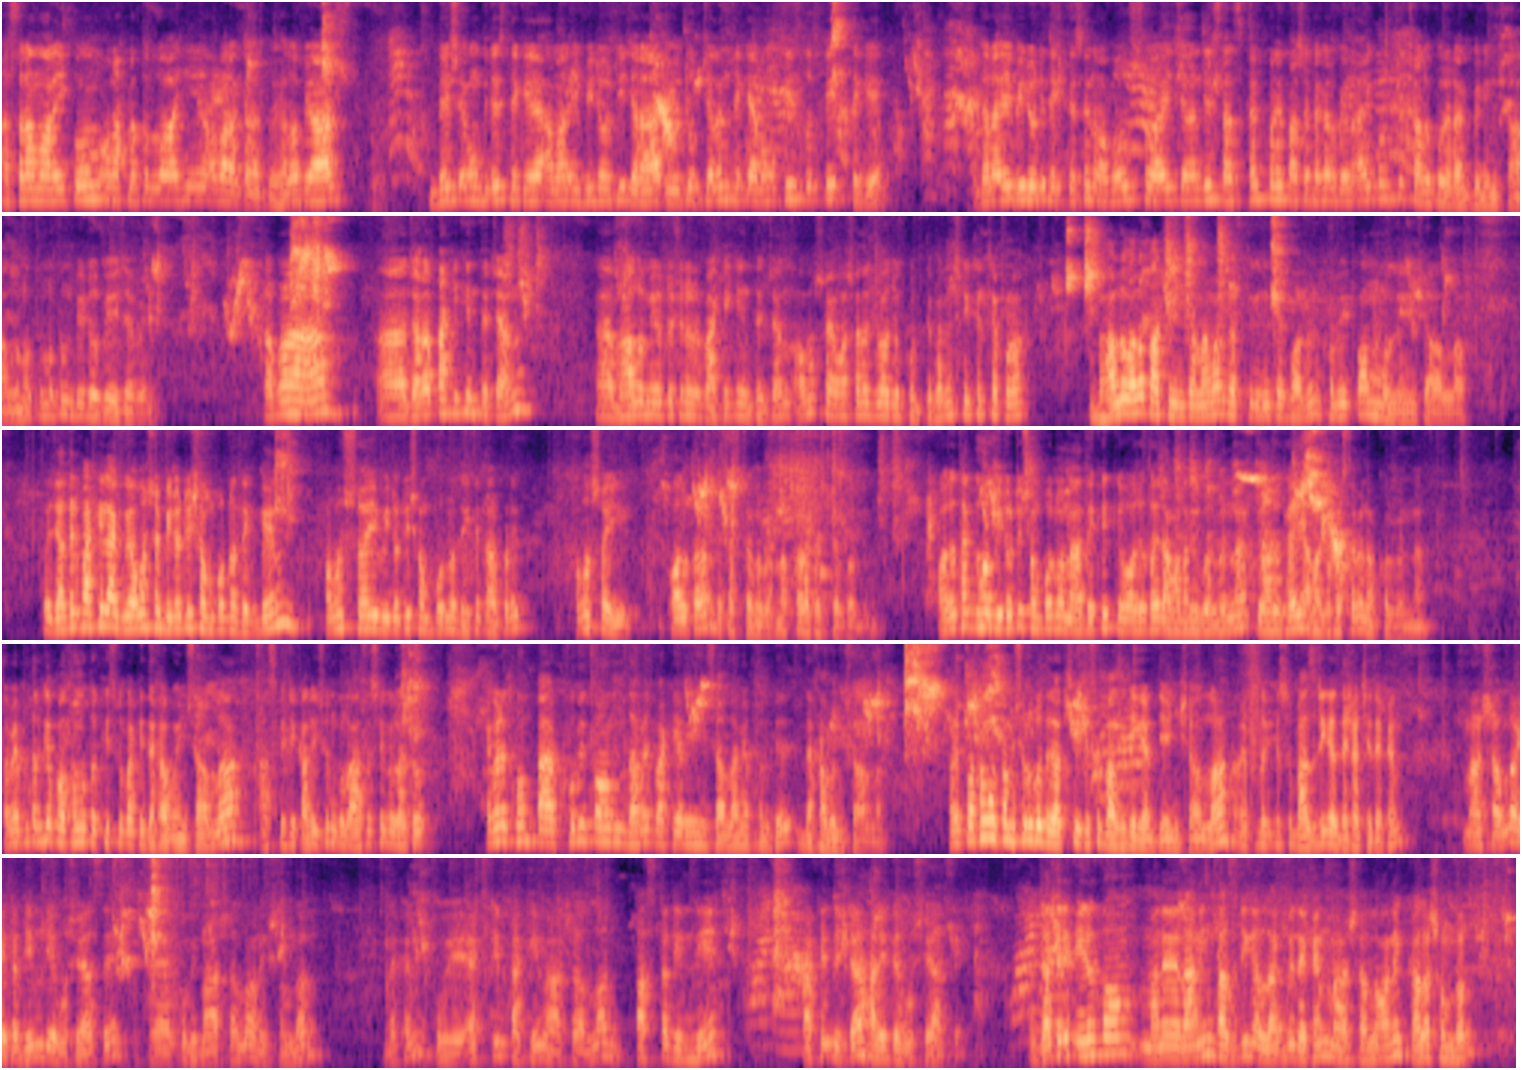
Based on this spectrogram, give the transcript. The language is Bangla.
আসসালামু আলাইকুম রহমতুল্লাহি আবরাকাত হ্যালো বিয়াস দেশ এবং বিদেশ থেকে আমার এই ভিডিওটি যারা ইউটিউব চ্যানেল থেকে এবং ফেসবুক পেজ থেকে যারা এই ভিডিওটি দেখতেছেন, অবশ্যই চ্যানেলটি সাবস্ক্রাইব করে পাশে থাকার বেল আইকনটি চালু করে রাখবেন ইনশাআল্লাহ। নতুন নতুন ভিডিও পেয়ে যাবেন। তারপর যারা পাখি কিনতে চান ভালো মিউটেশনের পাখি কিনতে চান, অবশ্যই আমার সাথে যোগাযোগ করতে পারেন। সেই ক্ষেত্রে আপনারা ভালো ভালো পাখি ইনশাল্লাহ আমার কাছ থেকে নিতে পারবেন, খুবই কম মূল্যে ইনশাআল্লাহ। তো যাদের পাখি লাগবে, অবশ্যই ভিডিওটি সম্পূর্ণ দেখবেন। অবশ্যই ভিডিওটি সম্পূর্ণ দেখে তারপরে অবশ্যই কল করার চেষ্টা করবেন, নক করার চেষ্টা করবেন। অযথা কেউ ভিডিওটি সম্পূর্ণ না দেখে কেউ অযথাই দামাদামি করবেন না, কেউ অযথাই আমাকে হোয়াটসঅ্যাপে নক করবেন না। আমি আপনাদেরকে প্রথমত কিছু পাখি দেখাবো ইনশাআল্লাহ। আজকে যে কালেকশনগুলো আছে সেগুলো তো এবারে খুব খুবই কম দামের পাখি আমি ইনশাআল্লাহ আমি আপনাদেরকে দেখাবো ইনশাআল্লাহ। আমি প্রথমত আমি শুরু করতে যাচ্ছি কিছু বাজরিগার দিয়ে ইনশাআল্লাহ। আমি আপনাদেরকে কিছু বাজরিগার দেখাচ্ছি দেখেন। মাশাআল্লাহ, এটা ডিম দিয়ে বসে আছে। খুবই মাশাআল্লাহ, অনেক সুন্দর। দেখেন, খুবই অ্যাক্টিভ পাখি, মাশাআল্লাহ। পাঁচটা ডিম নিয়ে পাখি দুইটা হাড়িতে বসে আছে। যাদের এরকম মানে রানিং বাজরিগার লাগবে, দেখেন, মাশাআল্লাহ, অনেক কালার সুন্দর।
